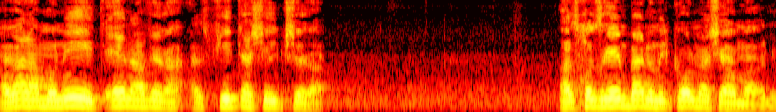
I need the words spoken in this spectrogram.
אבל המונית אין עבירה, אז פשיטה שהיא כשרה. אז חוזרים בנו מכל מה שאמרנו.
